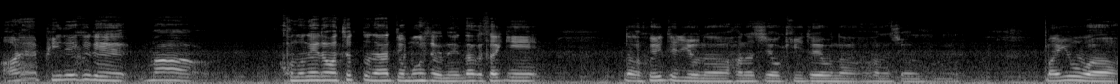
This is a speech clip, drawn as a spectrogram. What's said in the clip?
あれ PDF でまあこの値段はちょっとなって思う人がね。なんか最近なんか増えてるような話を聞いたような話なんですね。まあ要は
